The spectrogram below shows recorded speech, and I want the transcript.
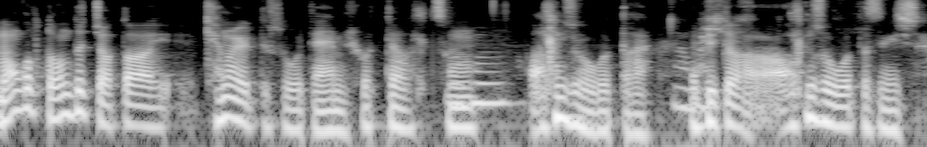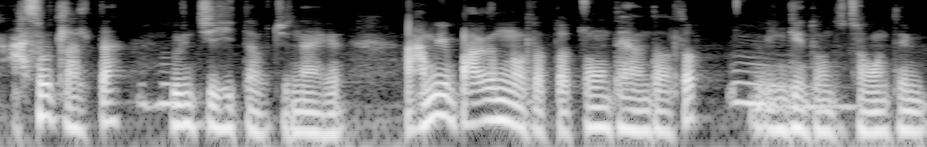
Монгол дундаж одоо кино ярддаг суугууд амар хөтэй болцсон. Олон суугууд байгаа. Бид олон суугуудаас ингэж асуудал ал да. Ер нь чи хит авч байна гэх хамгийн бага нь бол одоо 150 доллар. Энгийн дунд цогон тийм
